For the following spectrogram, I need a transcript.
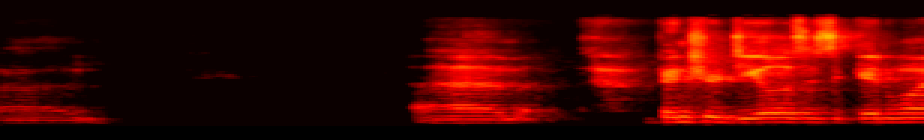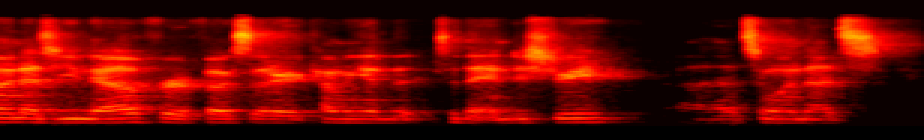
Um, um, venture deals is a good one, as you know, for folks that are coming into the industry. Uh, that's one that's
